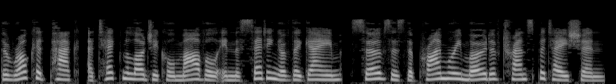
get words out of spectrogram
The rocket pack, a technological marvel in the setting of the game, serves as the primary mode of transportation.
